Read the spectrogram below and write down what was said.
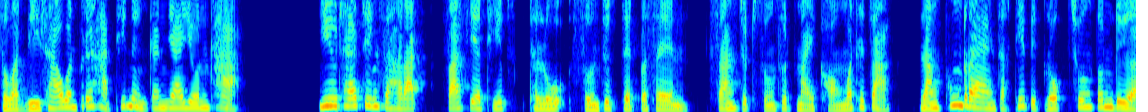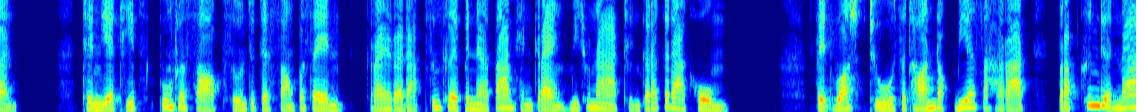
สวัสดีเช้าวันพฤหัสที่ 1 กันยายนค่ะ ยิวแท้จริงสหรัฐ 5 year tips ทะลุ 0.7%สร้างจุดสูงสุดใหม่ของวัฏจักร หลังพุ่งแรงจากที่ติดลบช่วงต้นเดือน 10 year tips พุ่งทดสอบ 0.72%ใกล้ระดับซึ่งเคยเป็นแนวต้านแข็งแกร่งมิถุนาถึงกรกฎาคม Fed Watch 2 สะท้อนดอกเบี้ยสหรัฐ ปรับขึ้นเดือนหน้า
